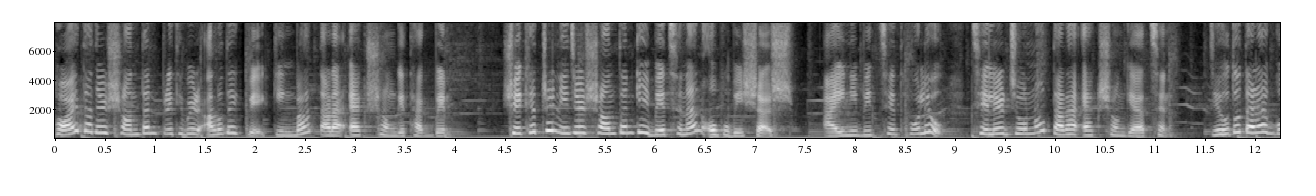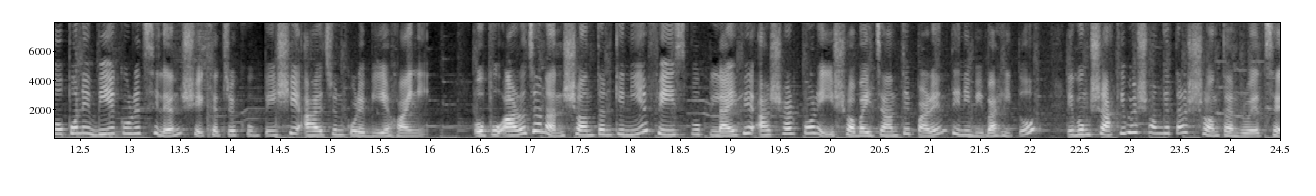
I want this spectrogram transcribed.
হয় তাদের সন্তান পৃথিবীর আলো দেখবে কিংবা তারা একসঙ্গে থাকবেন। সেক্ষেত্রে নিজের সন্তানকেই বেছে নেন অপু বিশ্বাস। আইনি বিচ্ছেদ হলেও ছেলের জন্য তারা একসঙ্গে আছেন। যেহেতু তারা গোপনে বিয়ে করেছিলেন, সেক্ষেত্রে খুব বেশি আয়োজন করে বিয়ে হয়নি। অপু আরও জানান, সন্তানকে নিয়ে ফেসবুক লাইভে আসার পরেই সবাই জানতে পারেন তিনি বিবাহিত এবং সাকিবের সঙ্গে তার সন্তান রয়েছে।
